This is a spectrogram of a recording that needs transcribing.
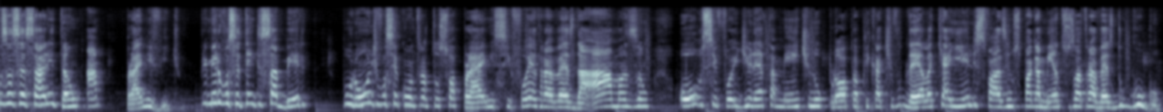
Vamos acessar então a Prime Video. Primeiro você tem que saber por onde você contratou sua Prime, se foi através da Amazon ou se foi diretamente no próprio aplicativo dela, que aí eles fazem os pagamentos através do Google.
